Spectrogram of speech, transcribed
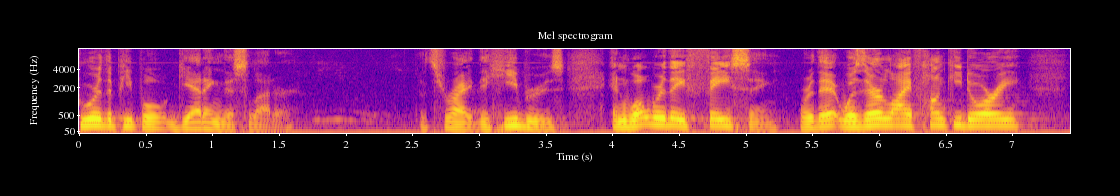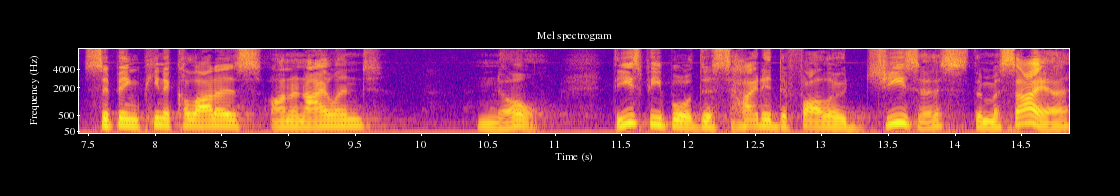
Who are the people getting this letter? That's right, the Hebrews. And what were they facing? Were they, was their life hunky dory, sipping pina coladas on an island? No. These people decided to follow Jesus, the Messiah,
